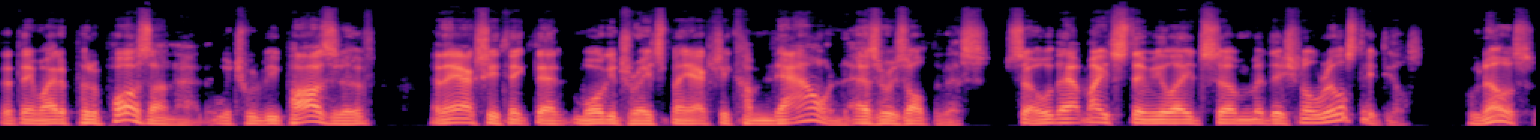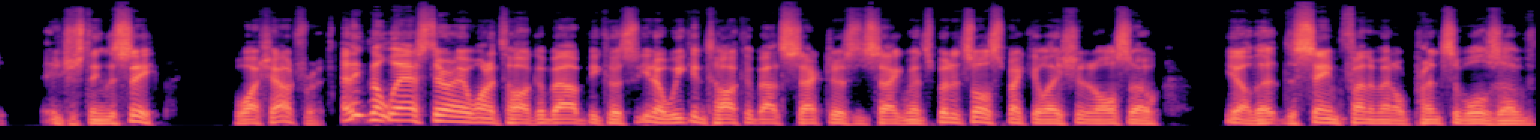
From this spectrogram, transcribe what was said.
that they might have put a pause on that, which would be positive. And they actually think that mortgage rates may actually come down as a result of this. So that might stimulate some additional real estate deals. Who knows? Interesting to see. Watch out for it. I think the last area I want to talk about, because, you know, we can talk about sectors and segments, but it's all speculation and also, you know, the, the same fundamental principles of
